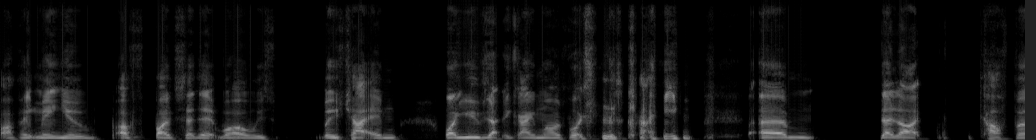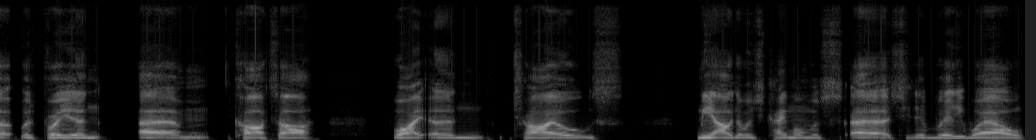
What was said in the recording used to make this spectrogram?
I think me and you, I've both said it while we we was chatting, while you was at the game, I was watching the game. um, they're like Cuthbert was brilliant. Um, Carter, Reiten, Charles, Mjelde when she came on was uh, she did really well.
